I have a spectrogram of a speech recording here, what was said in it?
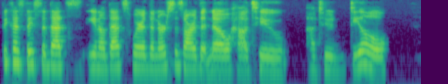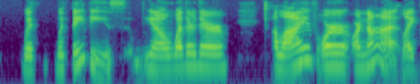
because they said that's, you know, that's where the nurses are that know how to how to deal with with babies, you know, whether they're alive or or not. Like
